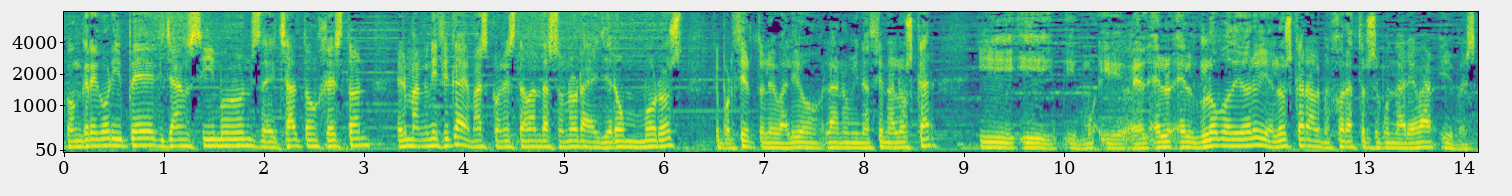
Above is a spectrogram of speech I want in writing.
con Gregory Peck, Jan Simmons, de Charlton Heston. Es magnífica, además con esta banda sonora de Jerome Moros, que por cierto le valió la nominación al Oscar. Y, y- y y el, Globo de Oro y el Oscar al mejor actor secundario. Pues,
